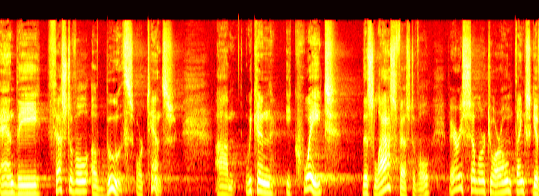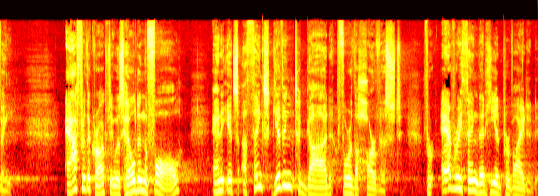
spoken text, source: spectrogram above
and the festival of booths or tents. Um, we can equate this last festival very similar to our own Thanksgiving. After the crops, it was held in the fall, and it's a thanksgiving to God for the harvest, for everything that He had provided.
